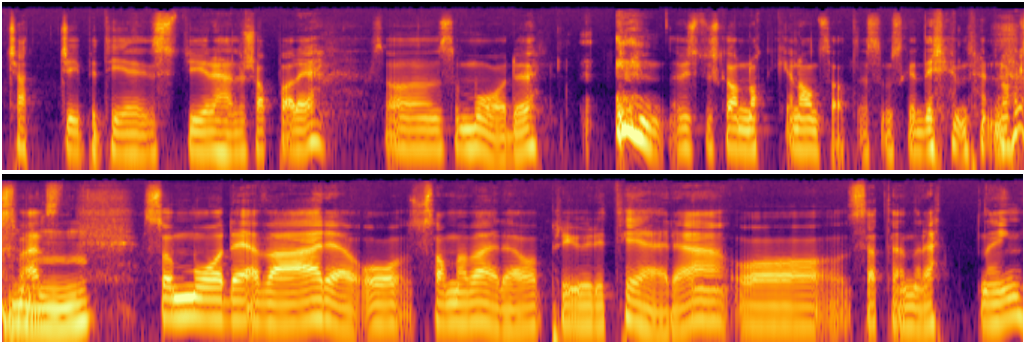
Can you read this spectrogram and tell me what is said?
ChatGPT styre hele sjappa di, så, så må du Hvis du skal ha noen ansatte som skal drive med noe som helst, Mm. så må det være å samarbeide og prioritere og sette en retning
